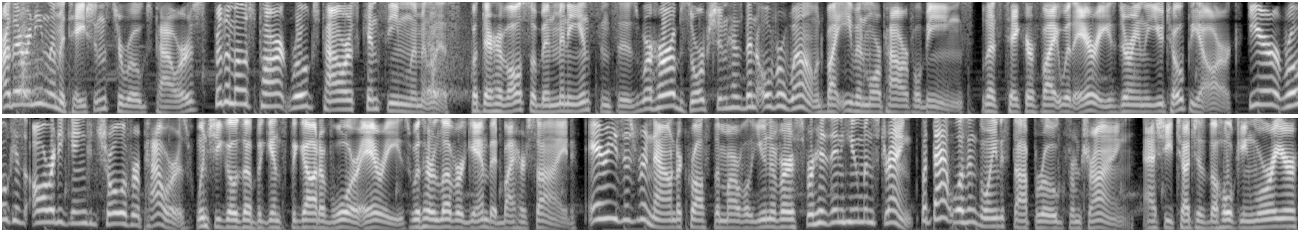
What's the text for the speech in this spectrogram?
Are there any limitations to Rogue's powers? For the most part, Rogue's powers can seem limitless, but there have also been many instances where her absorption has been overwhelmed by even more powerful beings. Let's take her fight with Ares during the Utopia arc. Here, Rogue has already gained control of her powers when she goes up against the god of war Ares with her lover Gambit by her side. Ares is renowned across the Marvel universe for his inhuman strength, but that wasn't going to stop Rogue from trying. As she touches the hulking warrior,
